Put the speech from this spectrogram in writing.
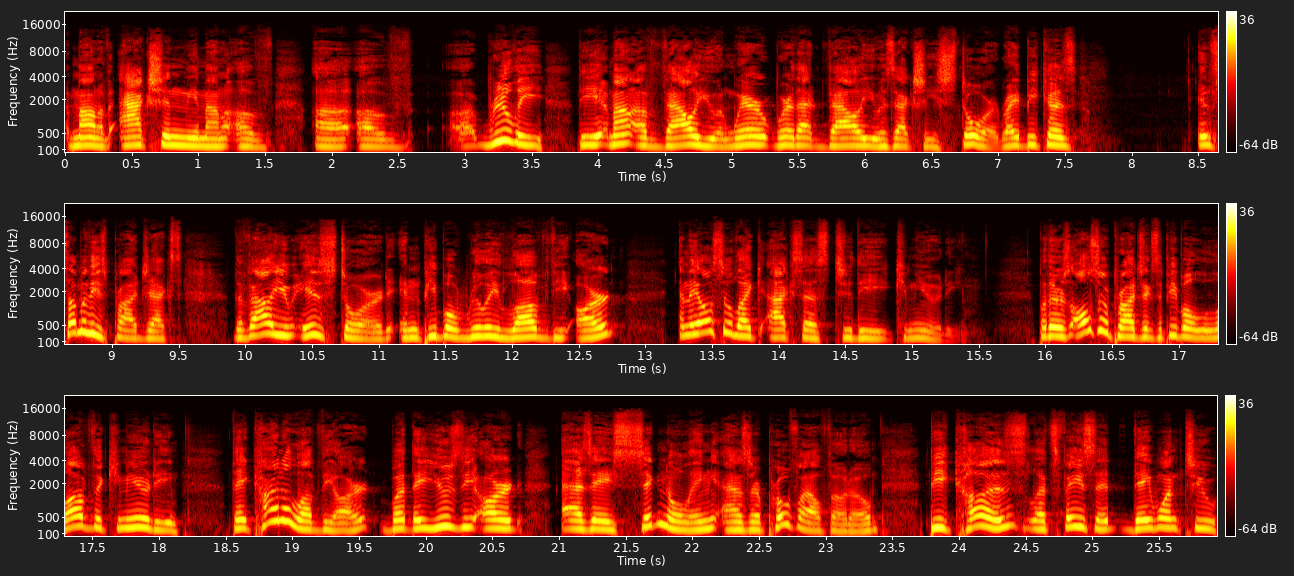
amount of action, the amount of uh, of uh, really the amount of value and where where that value is actually stored, right? Because in some of these projects, the value is stored and people really love the art and they also like access to the community. But there's also projects that people love the community they kind of love the art, but they use the art as a signaling as their profile photo because, let's face it, they want to,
